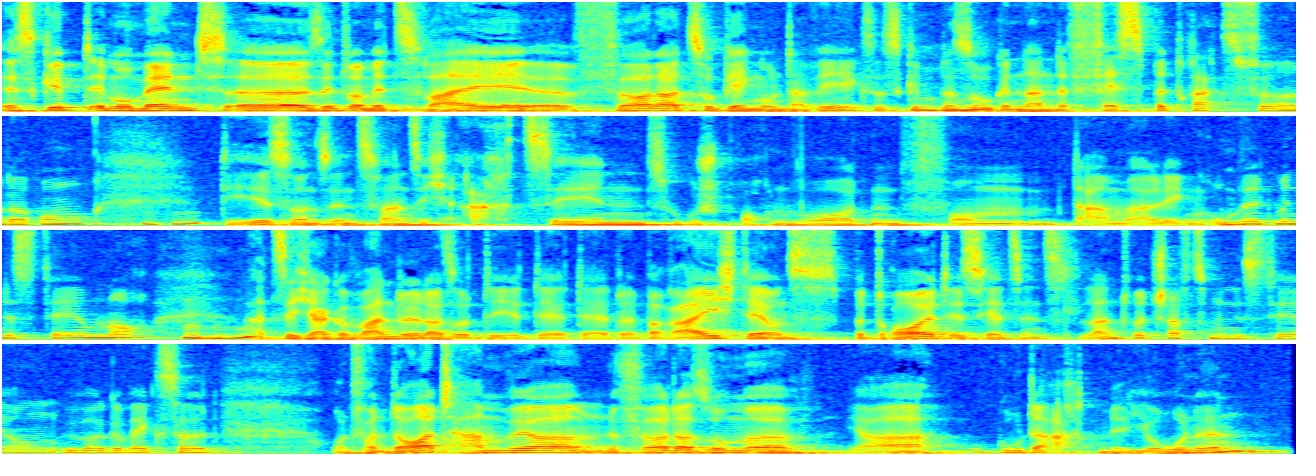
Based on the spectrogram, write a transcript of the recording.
es gibt im Moment, äh, sind wir mit zwei äh, Förderzugängen unterwegs. Es gibt eine sogenannte Festbetragsförderung. Die ist uns in 2018 zugesprochen worden vom damaligen Umweltministerium noch. Hat sich ja gewandelt. Also die, der, der, der Bereich, der uns betreut, ist jetzt ins Landwirtschaftsministerium übergewechselt. Und von dort haben wir eine Fördersumme, ja, gute 8 Millionen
